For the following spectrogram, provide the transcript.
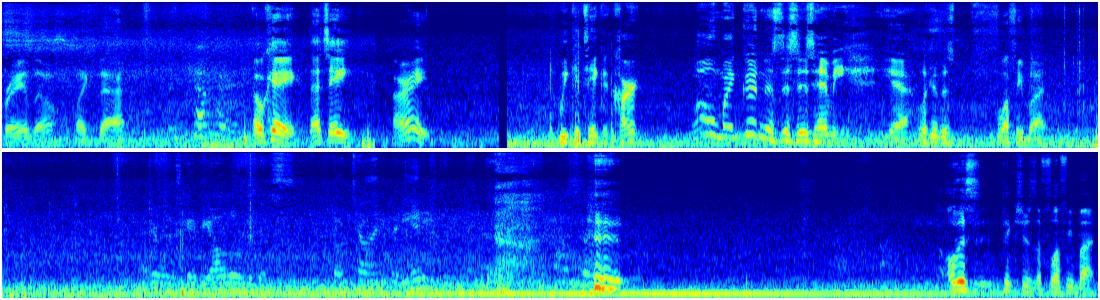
prey, though, like that. Okay, that's eight. All right. We could take a cart. Oh my goodness, this is heavy. Yeah, look at this fluffy butt. Everyone's gonna be all over this. Don't tell anybody anything. Oh, this picture's a fluffy butt.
